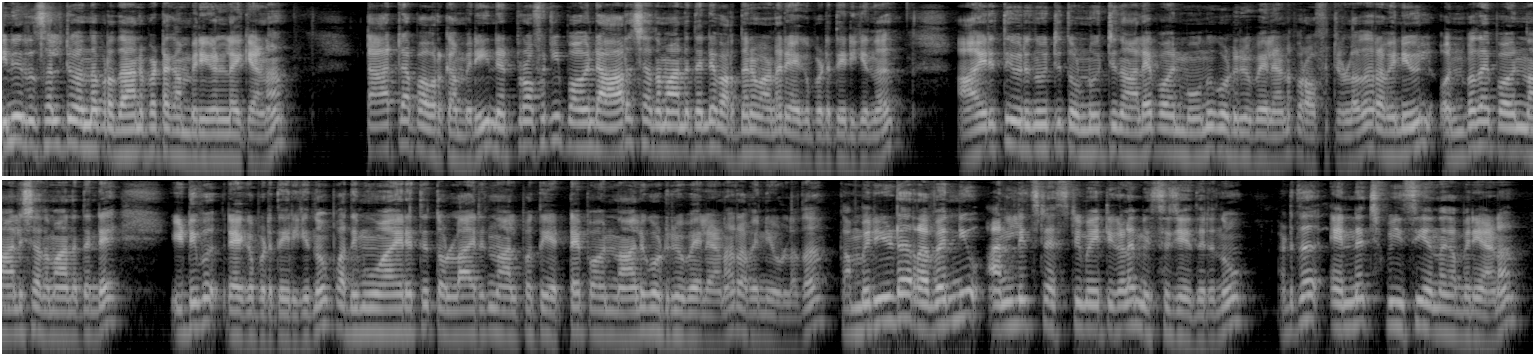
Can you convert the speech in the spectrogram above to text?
ഇനി റിസൾട്ട് വന്ന പ്രധാനപ്പെട്ട കമ്പനികളിലേക്കാണ്. ടാറ്റ പവർ കമ്പനി നെറ്റ് പ്രോഫിറ്റിൽ പോയിന്റ് ആറ് ശതമാനത്തിന്റെ വർധനമാണ് രേഖപ്പെടുത്തിയിരിക്കുന്നത്. ആയിരത്തി ഒരുന്നൂറ്റി തൊണ്ണൂറ്റി നാല് പോയിന്റ് മൂന്ന് കോടി രൂപയിലാണ് പ്രോഫിറ്റ് ഉള്ളത്. റവന്യൂവിൽ ഒൻപത് പോയിന്റ് നാല് ശതമാനത്തിന്റെ ഇടിവ് രേഖപ്പെടുത്തിയിരിക്കുന്നു. പതിമൂവായിരത്തി തൊള്ളായിരത്തി നാൽപ്പത്തി എട്ട് പോയിന്റ് നാല് കോടി രൂപയിലാണ് റവന്യൂ ഉള്ളത്. കമ്പനിയുടെ റവന്യൂ അനലിസ്റ്റ് എസ്റ്റിമേറ്റുകളെ മിസ് ചെയ്തിരുന്നു. അടുത്ത് എൻ എച്ച് പി സി എന്ന കമ്പനിയാണ്.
